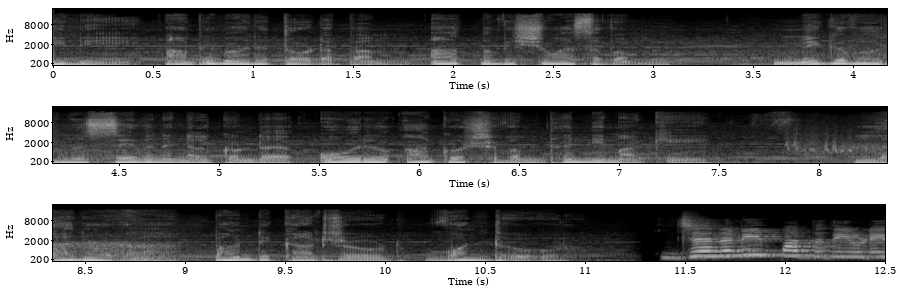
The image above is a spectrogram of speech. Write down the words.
ഇനി അഭിമാനത്തോടൊപ്പം ആത്മവിശ്വാസവും മികവാർന്ന സേവനങ്ങൾ കൊണ്ട് ഓരോ ആഘോഷവും ധന്യമാക്കി ലനോറ പാണ്ടിക്കാട് റോഡ് വണ്ടൂർ. ജനനി പദ്ധതിയുടെ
